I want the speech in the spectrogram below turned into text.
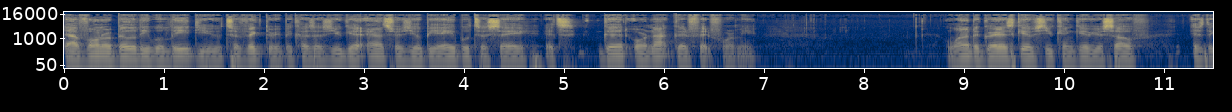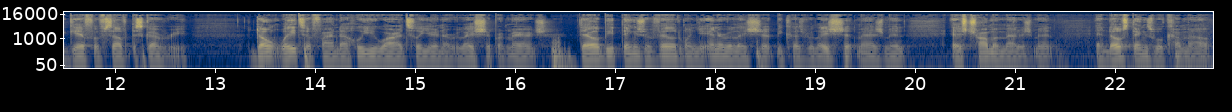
That vulnerability will lead you to victory because as you get answers, you'll be able to say it's good or not good fit for me. One of the greatest gifts you can give yourself is the gift of self discovery. Don't wait to find out who you are until you're in a relationship or marriage. There will be things revealed when you're in a relationship because relationship management is trauma management, and those things will come out.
